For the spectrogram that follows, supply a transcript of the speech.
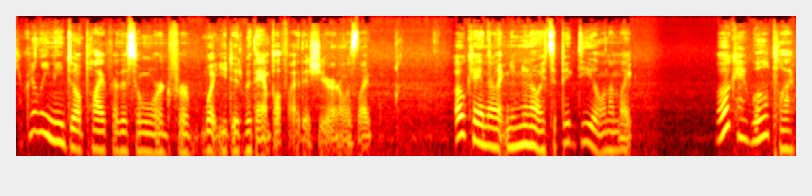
"You really need to apply for this award for what you did with Amplify this year." And I was like, "Okay." And they're like, "No, no, no, it's a big deal." And I'm like, "Okay, we'll apply."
